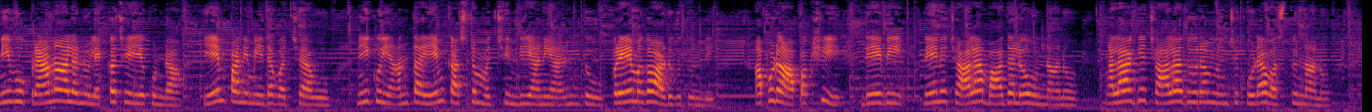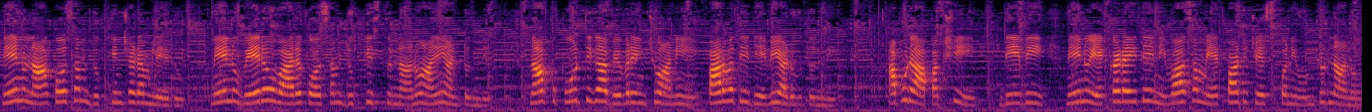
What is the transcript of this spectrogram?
నీవు ప్రాణాలను లెక్క చేయకుండా ఏం పని మీద వచ్చావు? నీకు అంత ఏం కష్టం వచ్చింది? అని అంటూ ప్రేమగా అడుగుతుంది. అప్పుడు ఆ పక్షి దేవి నేను చాలా బాధలో ఉన్నాను. అలాగే చాలా దూరం నుంచి కూడా వస్తున్నాను. నేను నా కోసం దుఃఖించడం లేదు. నేను వేరే వారి కోసం దుఃఖిస్తున్నాను అని అంటుంది. నాకు పూర్తిగా వివరించు అని పార్వతీదేవి అడుగుతుంది. అప్పుడు ఆ పక్షి దేవి నేను ఎక్కడైతే నివాసం ఏర్పాటు చేసుకొని ఉంటున్నానో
